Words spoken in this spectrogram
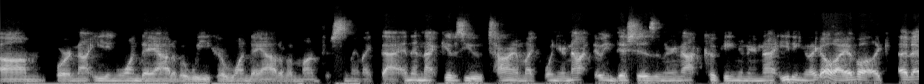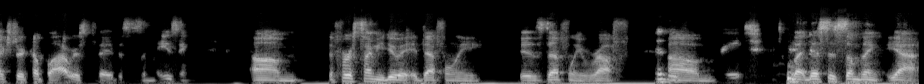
um, or not eating one day out of a week or one day out of a month or something like that. And then that gives you time like when you're not doing dishes and you're not cooking and you're not eating you're like oh i have a, like an extra couple hours today. This is amazing. Um, the first time you do it it definitely is definitely rough. Um, great but this is something, yeah.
